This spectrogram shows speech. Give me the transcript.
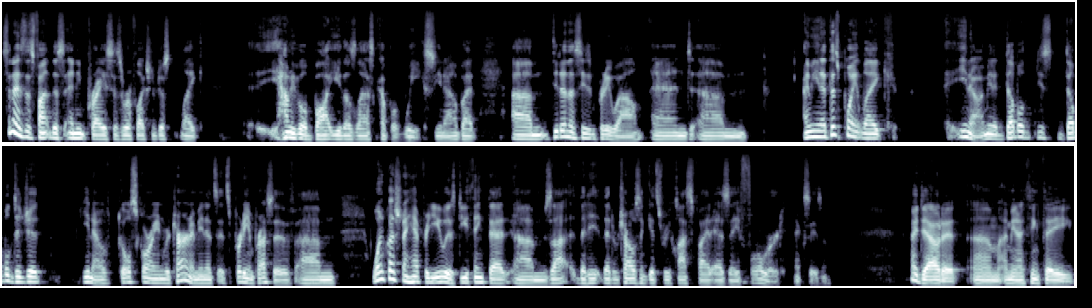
sometimes this fun, this ending price is a reflection of just like how many people bought you those last couple of weeks, you know, but um, did end the season pretty well. And um, I mean, at this point, like, you know, I mean, a double, just double digit, you know, goal scoring return. I mean, it's it's pretty impressive. Um, one question I have for you is: Do you think that um, Z- that he, that Richarlison gets reclassified as a forward next season? I doubt it. Um, I mean, I think they,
